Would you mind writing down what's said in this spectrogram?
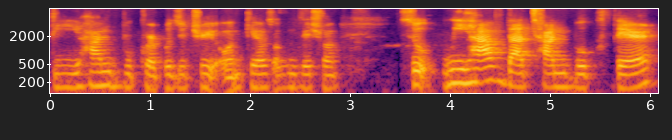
the handbook repository on CHAOSS organization. So we have that handbook there.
